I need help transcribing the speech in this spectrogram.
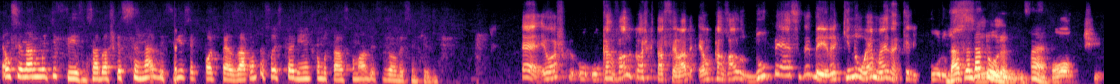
é um cenário muito difícil, sabe? Eu acho que esse cenário difícil é que pode pesar para uma pessoa experiente como está tomar uma decisão nesse sentido. É, eu acho que o, o, cavalo que eu acho que está selado é o cavalo do PSDB, né? Que não é mais aquele puro da candidatura, é. forte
